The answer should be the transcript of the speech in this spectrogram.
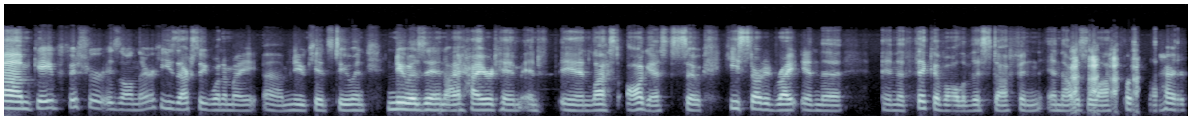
Um, Gabe Fisher is on there. He's actually one of my um, new kids too, and new as in I hired him in in last August, so he started right in the in the thick of all of this stuff and and that was the last person I hired.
